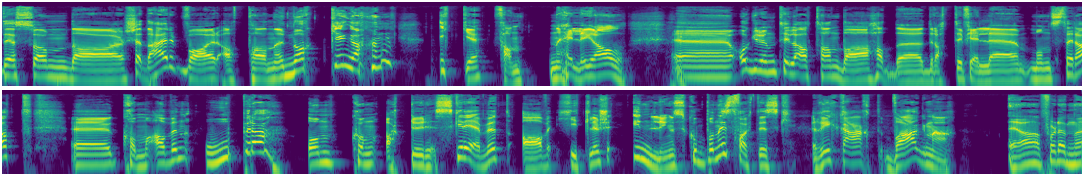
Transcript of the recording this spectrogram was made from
det som da skjedde her, var at han nok en gang ikke fant Den hellige gral. Eh, og grunnen til at han da hadde dratt til fjellet Monsterat, eh, kom av en opera om kong Arthur, skrevet av Hitlers yndlingskomponist, faktisk, Richard Wagner. Ja, for denne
